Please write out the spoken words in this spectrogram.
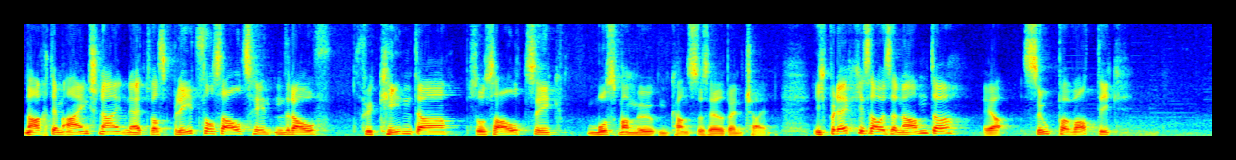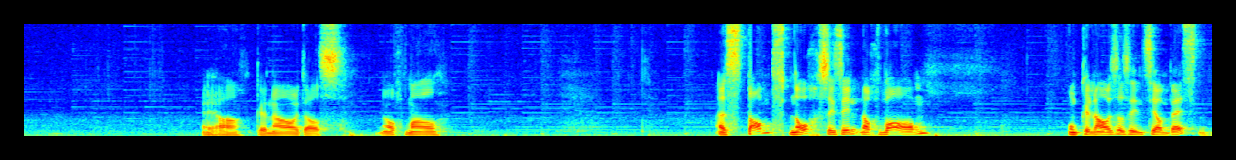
nach dem Einschneiden etwas Brezelsalz hinten drauf. Für Kinder so salzig, muss man mögen, kannst du selber entscheiden. Ich breche es auseinander. Ja, super wattig. Ja, genau das. Nochmal es dampft noch, sie sind noch warm und genauso sind sie am besten.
